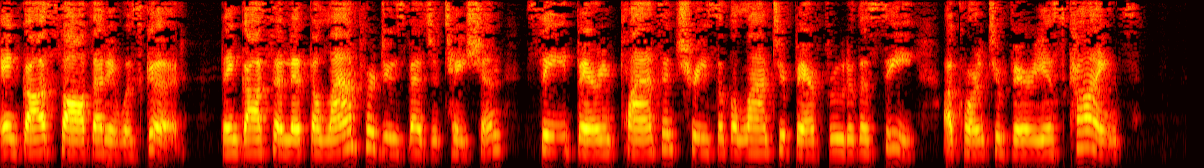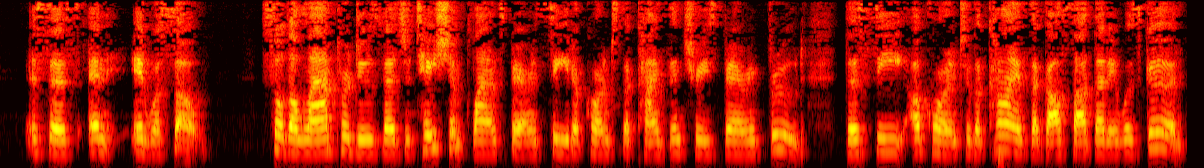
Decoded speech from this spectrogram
And God saw that it was good. Then God said, let the land produce vegetation, seed bearing plants and trees of the land to bear fruit of the sea according to various kinds. It says, and it was so. So the land produced vegetation, plants bearing seed according to the kinds, and trees bearing fruit, the sea according to the kinds. That God saw that it was good.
